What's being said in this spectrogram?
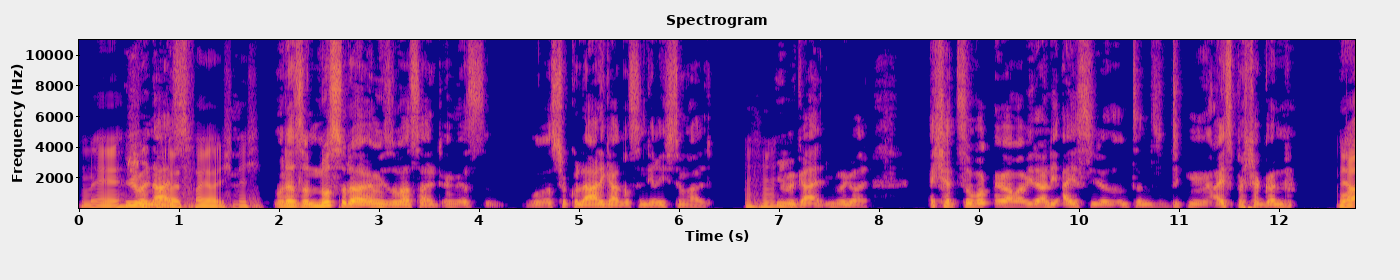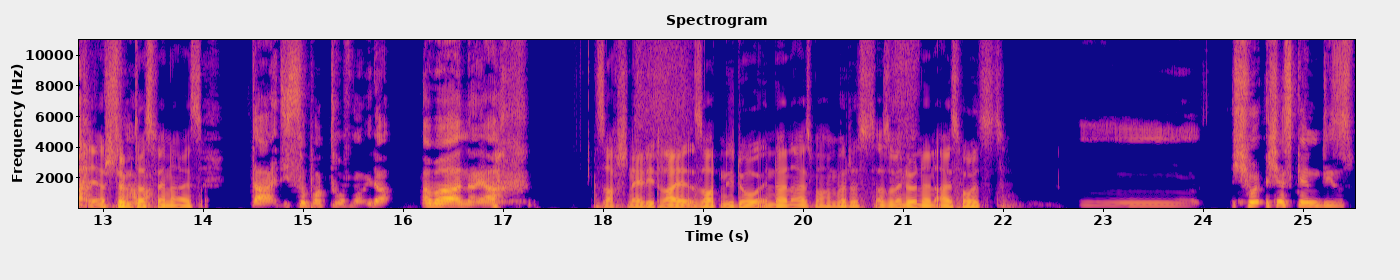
Nee, Übel nice. feiere ich nicht. Oder so Nuss oder irgendwie sowas halt. Irgendwas, wo was Schokoladigeres in die Richtung halt. Mhm. Übel geil, übel geil. Ich hätte so Bock, einfach mal wieder an die Eisdiele und dann so einen dicken Eisbecher gönnen. Ja, Boah, ja, stimmt, das wäre nice. Da hätte ich so Bock drauf mal wieder. Aber naja. Sag schnell die drei Sorten, die du in dein Eis machen würdest. Also wenn du ein Eis holst. Mm, Ich, ich esse gern dieses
